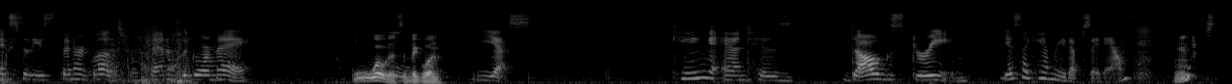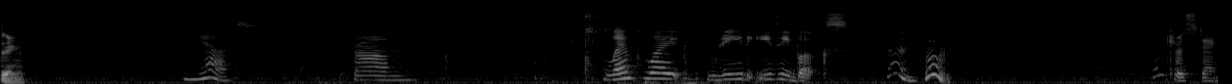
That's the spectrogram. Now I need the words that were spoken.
next to these thinner gloves from Fan of the Gourmet. Whoa, that's a big one. Yes. King and his dog's dream. Yes, I can read upside down. Interesting. Yes. From Lamplight Read Easy Books. Hmm. Hmm. Interesting.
